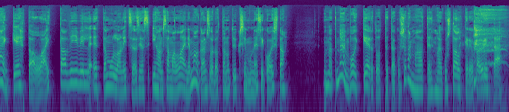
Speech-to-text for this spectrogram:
mä en kehtaa laittaa Viiville, että mulla on itse asiassa ihan samanlainen. Mä oon kanssa odottanut yksin mun esikoista – mutta mä, mä en voi kertoa tätä, kun se varmaan ajattelee, että mä oon joku stalkeri, joka yrittää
